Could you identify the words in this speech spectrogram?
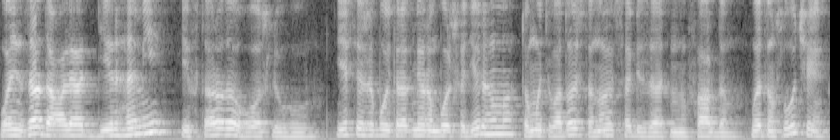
على الدرهم افترض غسله. Если же будет размером больше дирхама, то мыть водой становится обязательным фардом. В этом случае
